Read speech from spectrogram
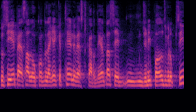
ਤੁਸੀਂ ਇਹ ਪੈਸਾ ਲੋਕਾਂ ਤੋਂ ਲੈ ਕੇ ਕਿੱਥੇ ਇਨਵੈਸਟ ਕਰਦੇ ਆ? ਤਾਂ ਜਿਹੜੀ ਪਰਲਸ ਗਰੁੱਪ ਸੀ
